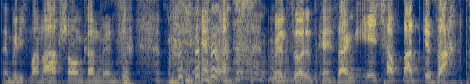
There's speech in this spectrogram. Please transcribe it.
damit ich mal nachschauen kann, wenn es so ist, kann ich sagen, ich habe das gesagt.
